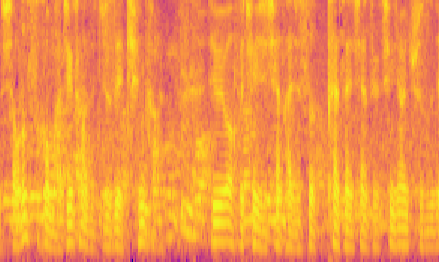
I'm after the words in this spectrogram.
小的时候嘛，经常就在听他，因为我父亲以前他就是弹三弦这个新疆曲子的。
